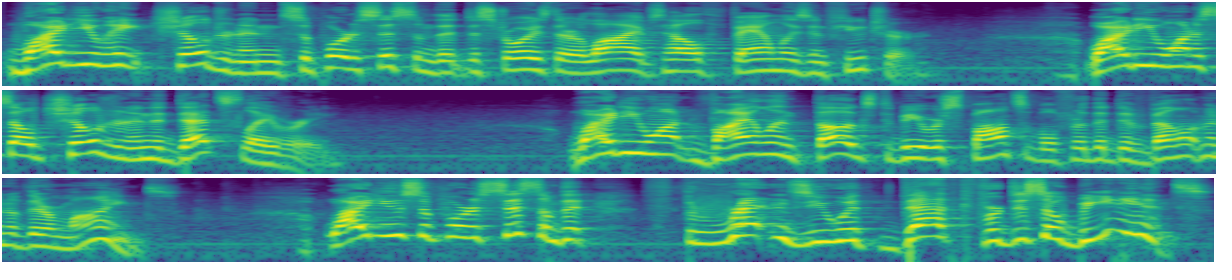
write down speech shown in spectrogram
Why do you hate children and support a system that destroys their lives, health, families, and future? Why do you want to sell children into debt slavery? Why do you want violent thugs to be responsible for the development of their minds? Why do you support a system that threatens you with death for disobedience?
